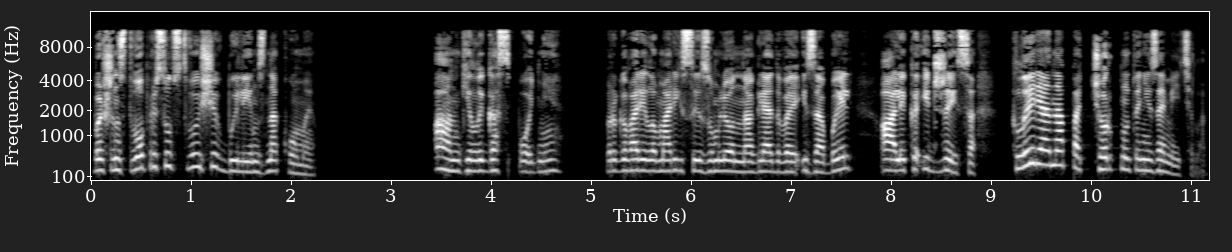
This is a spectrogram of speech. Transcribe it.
большинство присутствующих были им знакомы. «Ангелы Господни!» — проговорила Мариса, изумленно оглядывая Изабель, Алика и Джейса. Клэри она подчеркнуто не заметила.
